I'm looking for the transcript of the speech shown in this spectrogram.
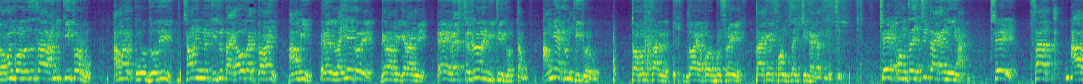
তখন বলল যে, স্যার, আমি কি করব? আমার যদি সামান্য কিছু টাকাও থাকতো হয় আমি লাইয়ে করে গ্রামে গ্রামে স্টেশনারি বিক্রি করতাম। আমি এখন কি করব? তখন স্যার দয়া পরবশ হয়ে তাকে পঞ্চাশটি টাকা দিয়েছে। সেই পঞ্চাশটি টাকা নিয়ে সে, স্যার, আর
